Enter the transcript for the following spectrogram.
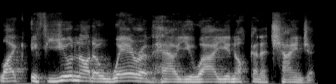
Like, if you're not aware of how you are, you're not going to change it.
